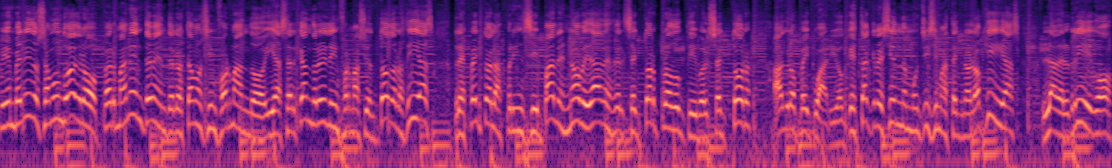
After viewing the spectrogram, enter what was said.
Bienvenidos a Mundo Agro. Permanentemente lo estamos informando y acercándole la información todos los días respecto a las principales novedades del sector productivo, el sector agropecuario, que está creciendo en muchísimas tecnologías, la del riego,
